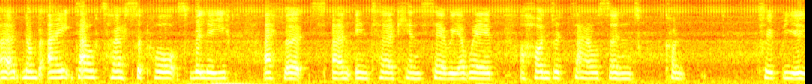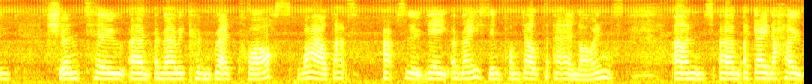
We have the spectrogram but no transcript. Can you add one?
uh, number eight Delta supports relief efforts um, in Turkey and Syria with a hundred thousand contribution to um, American Red Cross. Wow, that's absolutely amazing from Delta Airlines. And um, again, I hope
